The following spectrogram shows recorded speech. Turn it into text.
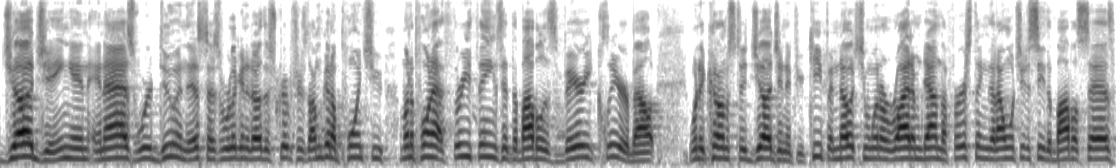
judging. And, and as we're doing this, as we're looking at other scriptures, I'm going to point you, I'm going to point out three things that the Bible is very clear about when it comes to judging. If you're keeping notes, you want to write them down. The first thing that I want you to see the Bible says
